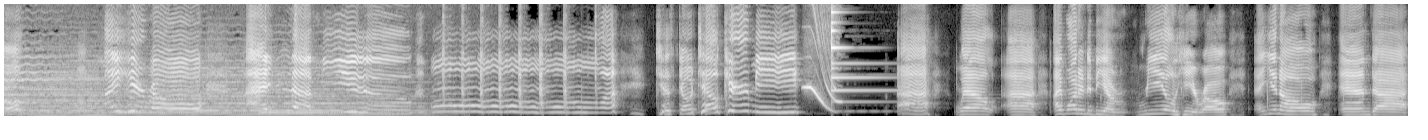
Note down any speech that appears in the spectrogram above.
oh, my hero! I love you! Just don't tell Kermie! Ah, Well, uh, I wanted to be a real hero, uh, you know, and uh,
